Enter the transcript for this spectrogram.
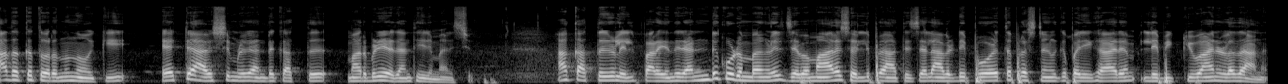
അതൊക്കെ തുറന്നു നോക്കി ഏറ്റവും ആവശ്യമുള്ള രണ്ട് കത്ത് മറുപടി എഴുതാൻ തീരുമാനിച്ചു. ആ കത്തുകളിൽ പറയുന്ന രണ്ട് കുടുംബങ്ങളിൽ ജപമാല ചൊല്ലി പ്രാർത്ഥിച്ചാൽ അവരുടെ ഇപ്പോഴത്തെ പ്രശ്നങ്ങൾക്ക് പരിഹാരം ലഭിക്കുവാനുള്ളതാണ്.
